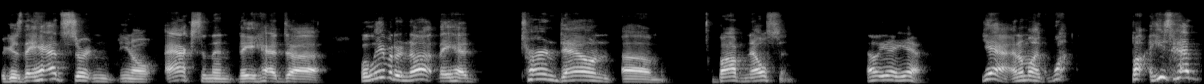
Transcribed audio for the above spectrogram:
because they had certain you know acts and then they had uh believe it or not they had turned down um bob nelson Oh, yeah, yeah. yeah and i'm like what but he's had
